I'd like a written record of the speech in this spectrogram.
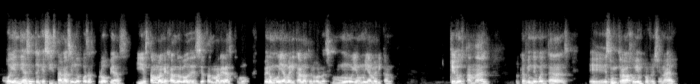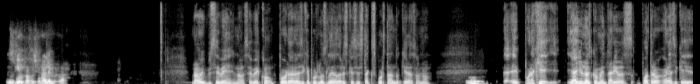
Hoy en día siento que sí están haciendo cosas propias y están manejándolo de ciertas maneras como, pero muy americano, te lo vuelvo a decir, muy, muy americano. Que no está mal, porque a fin de cuentas eh, es un trabajo bien profesional, es bien profesional en verdad. No, y se ve, ¿no? Se ve por ahora sí que por los leadores que se está exportando, quieras o no. Eh, eh, por aquí y hay unos comentarios. Potro, ahora sí que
